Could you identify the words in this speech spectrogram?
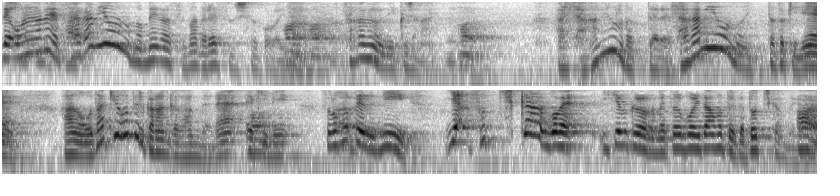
で俺がね相模大野のメガネスでまだレッスンした頃にね、相模大野に行くじゃない？はあれ相模大野だったよね相模大野行った時にあの小田急ホテルかなんかがあるんだよね駅に、そのホテルにいやそっちかごめん池袋のメトロポリタンホテルかどっちかなんだけど、はい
